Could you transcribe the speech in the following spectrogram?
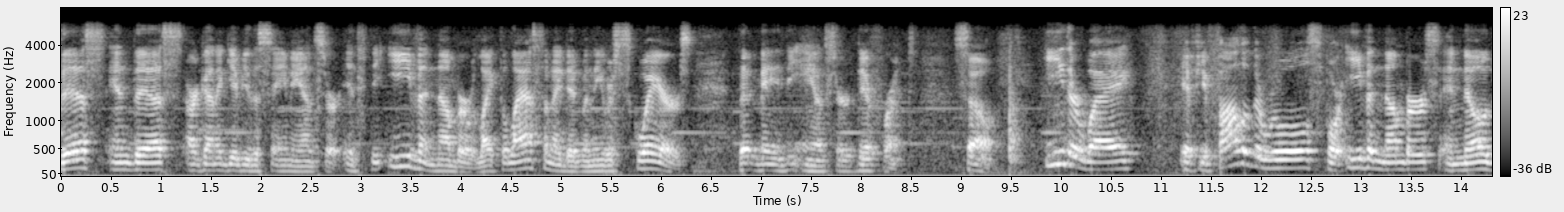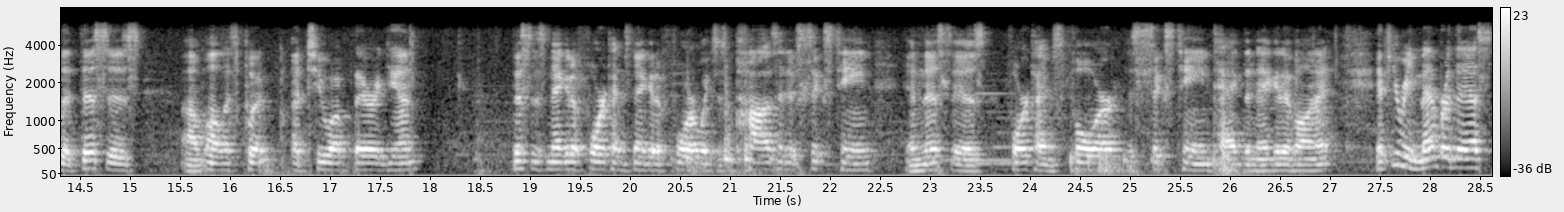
this and this are going to give you the same answer. It's the even number, like the last one I did when they were squares, that made the answer different. So, either way, if you follow the rules for even numbers and know that this is, um, well, let's put a 2 up there again. This is negative 4 times negative 4, which is positive 16, and this is 4 times 4 is 16, tag the negative on it. If you remember this,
